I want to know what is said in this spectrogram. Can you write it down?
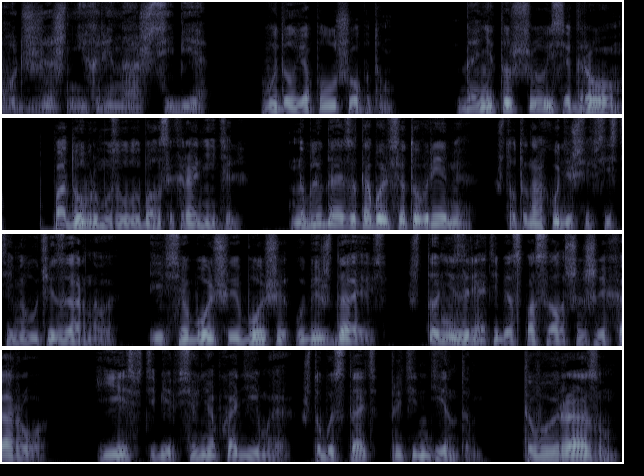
вот же ж ни хрена ж себе! — выдал я полушепотом. — Да не тушуйся, Гром! — по-доброму заулыбался хранитель. — Наблюдаю за тобой все то время, что ты находишься в системе Лучезарного. И все больше и больше убеждаюсь, что не зря тебя спасал Шиши Харо. Есть в тебе все необходимое, чтобы стать претендентом. Твой разум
